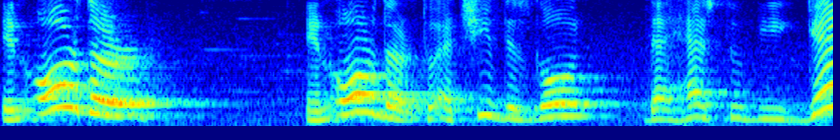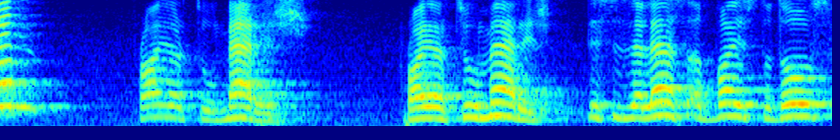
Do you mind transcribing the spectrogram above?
In order, in order to achieve this goal, there has to begin prior to marriage. Prior to marriage. This is the last advice to those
